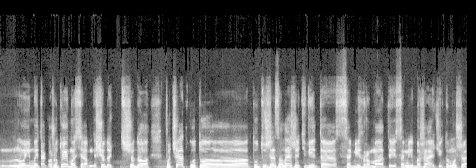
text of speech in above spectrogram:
ну і ми також готуємося. Щодо щодо початку, то тут вже залежить від е, самих громад і самих бажаючих, тому що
